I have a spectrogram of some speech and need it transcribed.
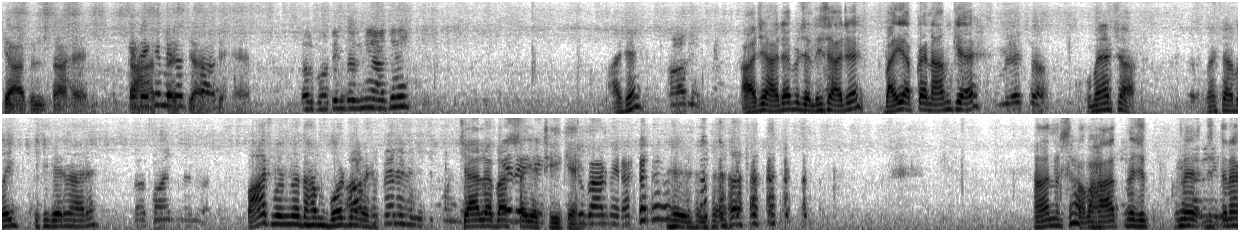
क्या मिलता है कहाँ तक जाते हैं। बोटिंग करनी आ जाए? आ जाए? आ जाए। आ जाए आ जाए पे जल्दी से आ जाए। भाई आपका नाम क्या है? उमेर शाह। उमेर शाह। उमेर शाह भाई कितनी देर में आ रहे हैं? पाँच मिनट में में तो हम बोर्ड में बैठे। पहुँच चलो बस सही है ठीक है। हाँ ना हाथ में जितने जितना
